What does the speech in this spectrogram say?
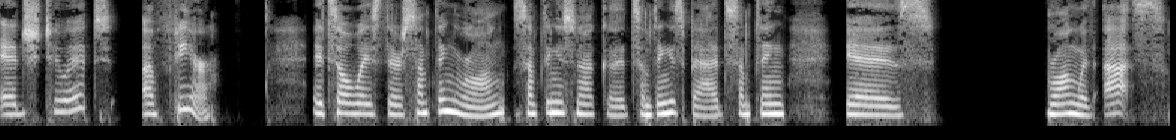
edge to it of fear. It's always there's something wrong, something is not good, something is bad, something is wrong with us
